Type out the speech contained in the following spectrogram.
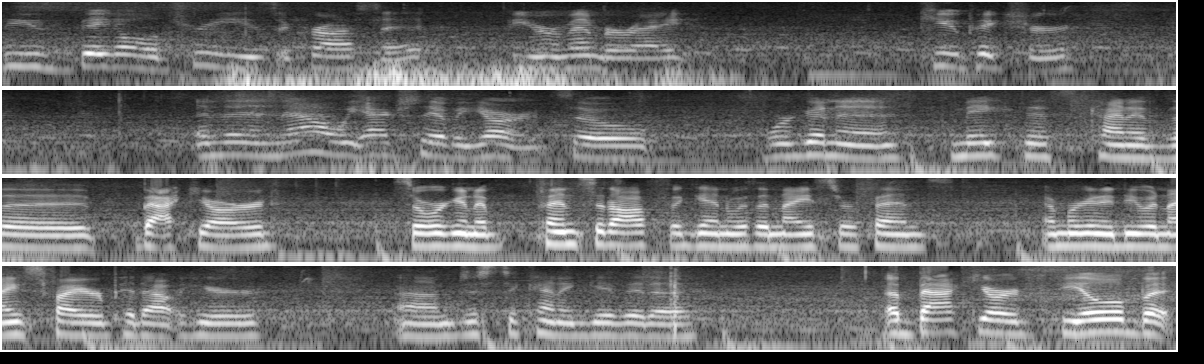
these big old trees across it, if you remember right. Cute picture. And then now we actually have a yard, so we're gonna make this kind of the backyard. So we're gonna fence it off again with a nicer fence, and we're gonna do a nice fire pit out here, um, just to kind of give it a a backyard feel, but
